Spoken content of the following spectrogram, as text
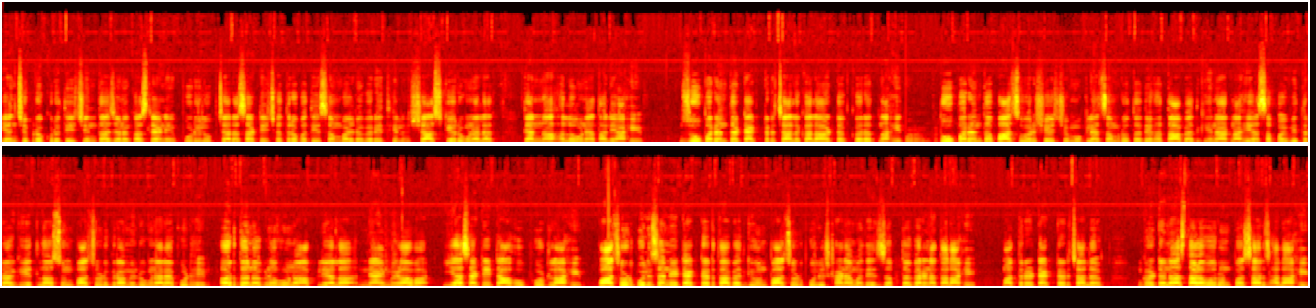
यांची प्रकृती चिंताजनक असल्याने पुढील उपचारासाठी छत्रपती संभाजीनगर येथील शासकीय रुग्णालयात त्यांना हलवण्यात आले आहे. जोपर्यंत ट्रॅक्टर चालकाला अटक करत नाहीत तोपर्यंत पाच वर्षीय चिमुकल्याचा मृतदेह ताब्यात घेणार नाही असा पवित्रा घेतला असून पाचोड ग्रामीण रुग्णालयापुढे अर्धनग्न होऊन आपल्याला न्याय मिळावा यासाठी टाहो फोडला आहे. पाचोड पोलिसांनी ट्रॅक्टर ताब्यात घेऊन पाचोड पोलीस ठाण्यामध्ये जप्त करण्यात आला आहे. मात्र ट्रॅक्टर चालक घटनास्थळावरून पसार झाला आहे.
